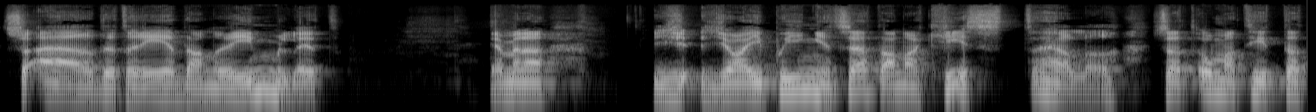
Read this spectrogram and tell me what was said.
så är det redan rimligt. Jag menar, jag är på inget sätt anarkist heller. Så att om man tittar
